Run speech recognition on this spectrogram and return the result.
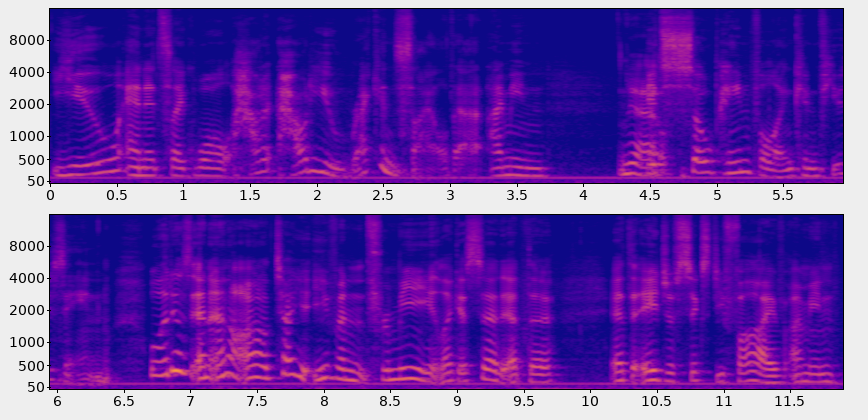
you, and it's like, well, how do, how do you reconcile that? I mean, Yeah, it's so painful and confusing. Well, it is, and, and I'll tell you, even for me, like I said, at the at the age of sixty-five, I mean,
